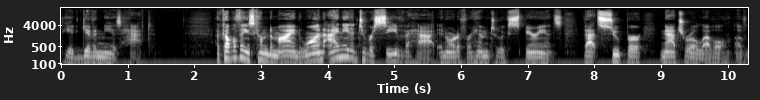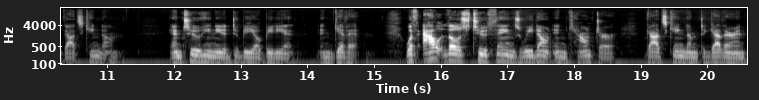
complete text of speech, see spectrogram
He had given me his hat. a couple things come to mind. One, I needed to receive the hat in order for him to experience that supernatural level of God's kingdom. And two, he needed to be obedient and give it. Without those two things, we don't encounter God's kingdom together. And,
